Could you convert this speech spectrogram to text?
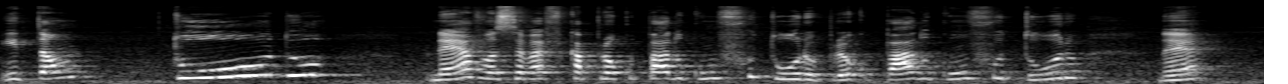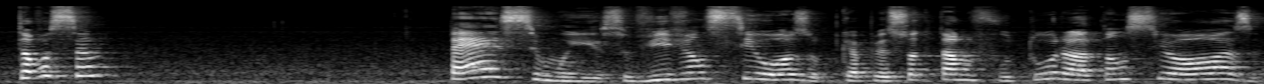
Então, tudo, né, você vai ficar preocupado com o futuro, preocupado com o futuro, né? Então você péssimo isso, vive ansioso, porque a pessoa que está no futuro, ela está ansiosa.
